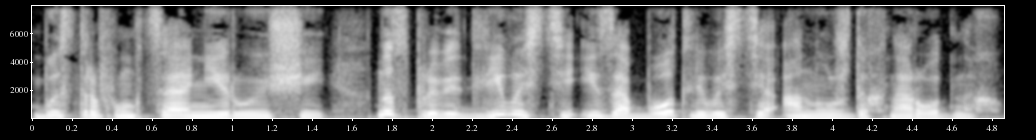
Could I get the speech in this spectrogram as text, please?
быстро функционирующей, на справедливости и заботливости о нуждах народных.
